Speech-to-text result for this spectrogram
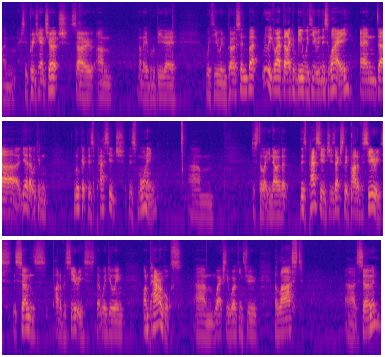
I'm actually preaching at church, so I'm not able to be there with you in person, but really glad that I can be with you in this way, and uh, yeah, that we can look at this passage this morning. Um, just to let you know that this passage is actually part of a series. This sermon's part of a series that we're doing on parables. Um, we're actually working through the last uh, sermon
